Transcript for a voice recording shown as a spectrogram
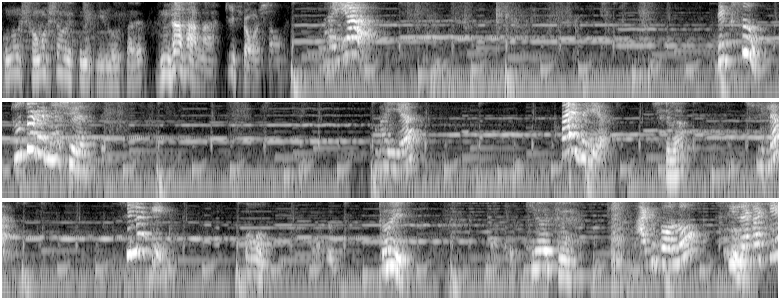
কোনো সমস্যা হয়েছে নাকি রুহুল স্যারের? না না কি সমস্যা? ভাইয়া! দেখছ? জুতোটা নিয়ে শুয়ে আছে। ভাইয়া? হাই ভাইয়া। শিলা? শিলা? শিলা কে? ও তুই? কি হয়েছে? আগে বলো শিলাটা কে?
